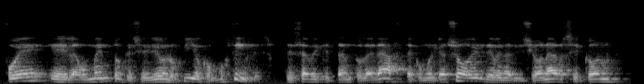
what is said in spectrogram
fue el aumento que se dio en los biocombustibles. Usted sabe que tanto la nafta como el gasoil deben adicionarse con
